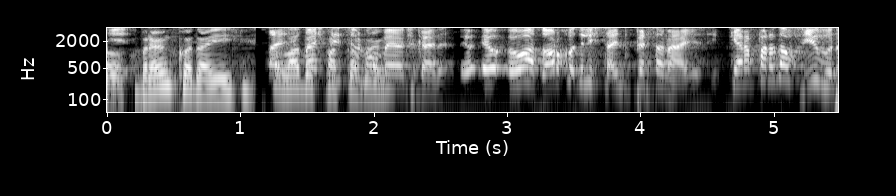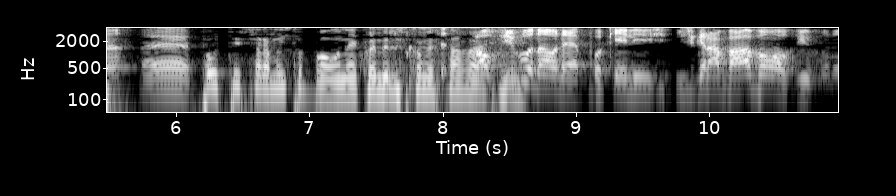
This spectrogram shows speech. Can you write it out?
que- branco daí. Mas, Salada mas tem seus momentos, cara. Eu, eu, eu adoro quando eles saem do personagem, assim. Porque era parada ao vivo, né? É, puta, isso era muito bom, né? Quando eles começavam Ao vivo não, né? Porque eles, eles gravavam ao vivo, né?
